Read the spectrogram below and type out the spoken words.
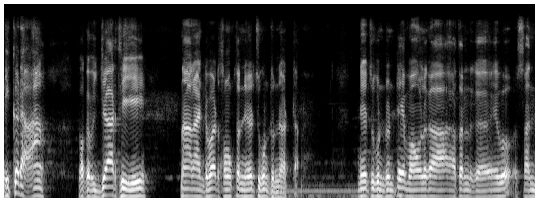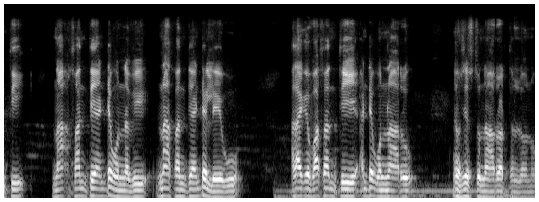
ఇక్కడ ఒక విద్యార్థి నాలాంటి వాడు సంస్థ నేర్చుకుంటున్నట్ట. నేర్చుకుంటుంటే మామూలుగా అతనికి ఏవో సంతి నా సంతి అంటే ఉన్నవి నా సంతి అంటే లేవు. అలాగే వసంతి అంటే ఉన్నారు. నివసిస్తున్నారు అర్థంలోను.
